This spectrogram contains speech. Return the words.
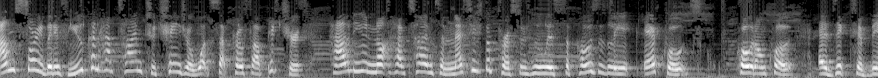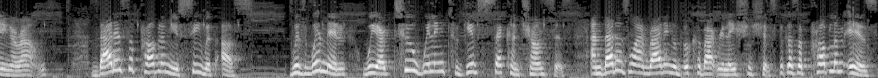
I'm sorry, but if you can have time to change your WhatsApp profile picture, how do you not have time to message the person who is supposedly, air quotes, quote unquote, addictive being around? That is the problem you see with us. With women, we are too willing to give second chances. And that is why I'm writing a book about relationships because the problem is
